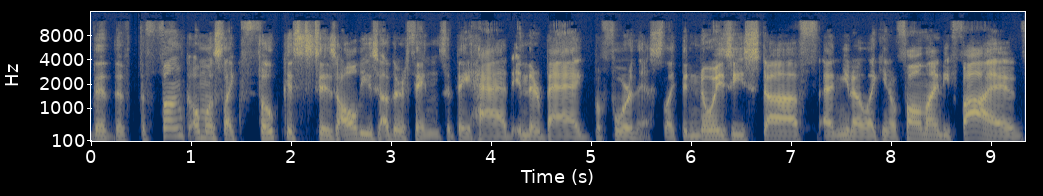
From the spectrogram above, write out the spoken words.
the the the funk almost like focuses all these other things that they had in their bag before this, like the noisy stuff, and you know, like you know, fall '95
